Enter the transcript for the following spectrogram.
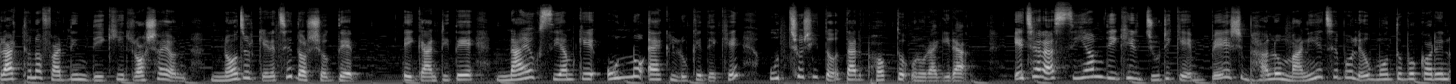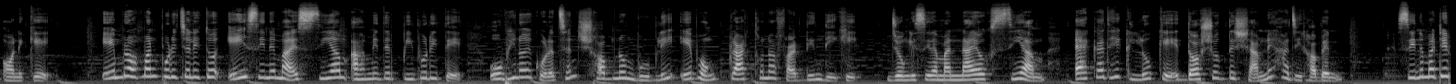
প্রার্থনা ফারদিন দিঘির রসায়ন নজর কেড়েছে দর্শকদের। এই গানটিতে নায়ক সিয়ামকে অন্য এক লুকে দেখে উচ্ছ্বসিত তার ভক্ত অনুরাগীরা। এছাড়া সিয়াম দিঘির জুটিকে বেশ ভালো মানিয়েছে বলেও মন্তব্য করেন অনেকে। এম রহমান পরিচালিত এই সিনেমায় সিয়াম আহমেদের বিপরীতে অভিনয় করেছেন শবনম বুবলি এবং প্রার্থনা ফারদিন দিঘি। জঙ্গলি সিনেমার নায়ক সিয়াম একাধিক লুকে দর্শকদের সামনে হাজির হবেন। সিনেমাটির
